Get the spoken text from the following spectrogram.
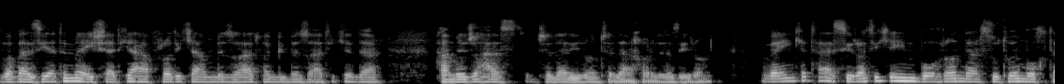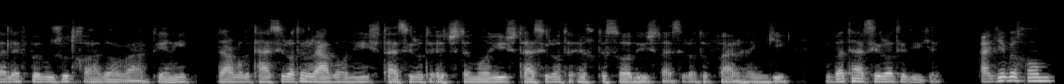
و وضعیت معیشتی افرادی کم بزاعت و بی بزاعتی که در همه جا هست چه در ایران چه در خارج از ایران. و اینکه تاثیراتی که این بحران در سطوح مختلف به وجود خواهد آورد. یعنی در واقع تاثیرات روانیش، تاثیرات اجتماعیش، تاثیرات اقتصادیش، تاثیرات فرهنگی و تاثیرات دیگه. اگه بخوام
